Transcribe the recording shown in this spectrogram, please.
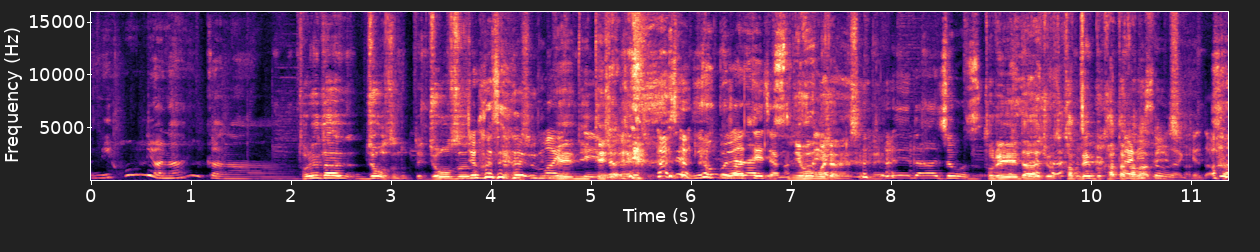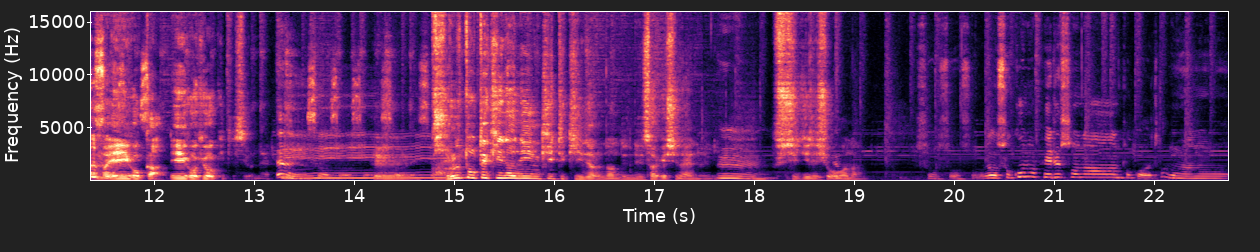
本日本にはないかなトレーダージョーズって上手上手うまい上に手じゃないですよ。日本語じゃないです日本語じゃないですよト。レーダー上手。トレーダー上手。か全部カタカナでいいですかね。まあ英語か。英語表記ですよね。うん、そうそうそう。カルト的な人気って気になる。なんで値下げしないのに。不思議でしょうがない。そうそうそう。だからそこのペルソナとかは多分あの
